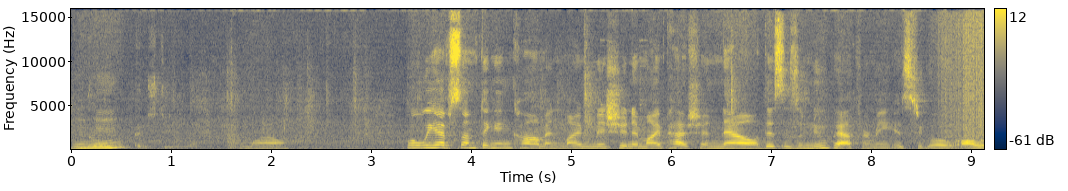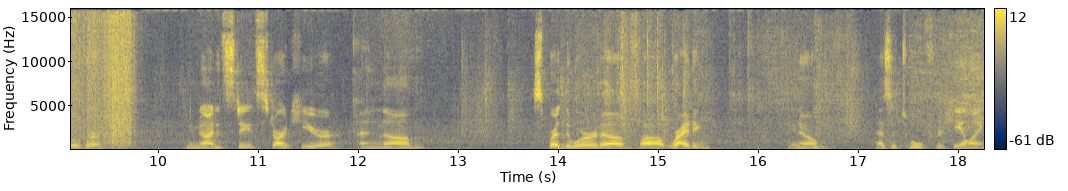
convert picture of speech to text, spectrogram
Know and steal a life. Wow. Well, we have something in common. My mission and my passion now, this is a new path for me, is to go all over the United States, start here, and um, spread the word of uh, writing, you know, as a tool for healing.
